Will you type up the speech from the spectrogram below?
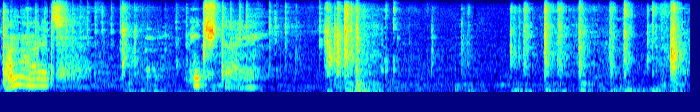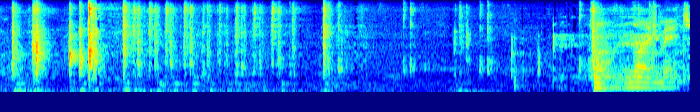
Dann halt mit Stein. Oh nein, Mate.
